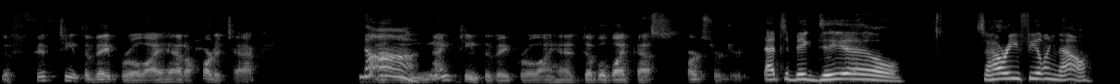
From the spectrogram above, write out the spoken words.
the 15th of April, I had a heart attack. No. On the 19th of April, I had double bypass heart surgery. That's a big deal. So how are you feeling now?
